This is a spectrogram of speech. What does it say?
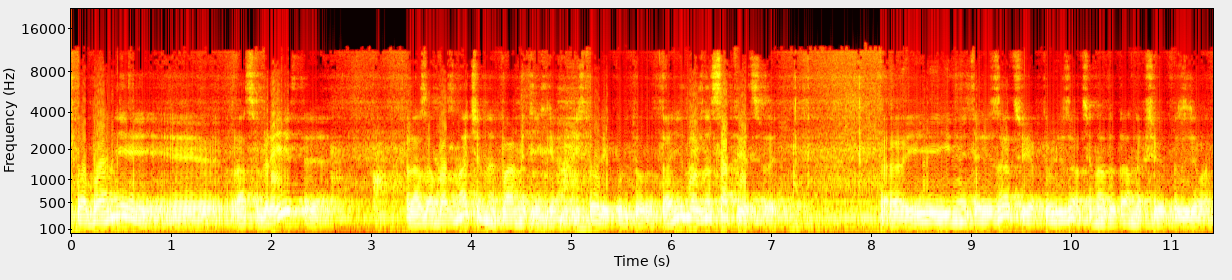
чтобы они, э, раз в реестре, раз обозначены памятники истории и культуры, то они должны соответствовать. И инвентаризацию, и актуализацию надо данных все это сделать.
